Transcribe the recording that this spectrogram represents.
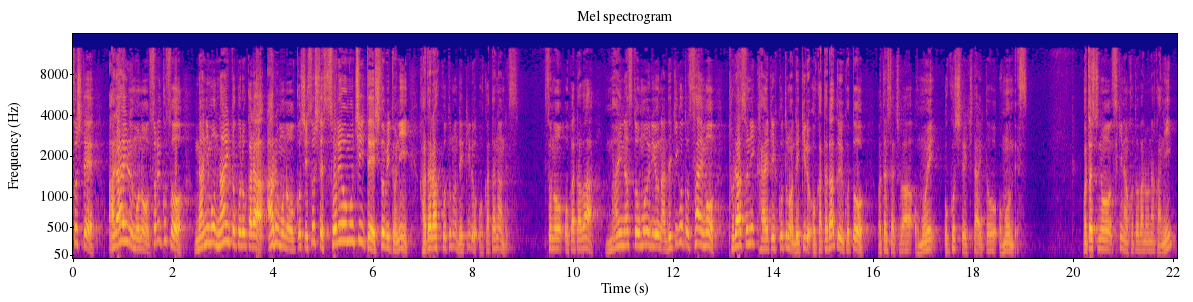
そしてあらゆるものをそれこそ何もないところからあるものを起こしそしてそれを用いて人々に働くことのできるお方なんです。そのお方はマイナスと思えるような出来事さえもプラスに変えていくことのできるお方だということを私たちは思い起こしていきたいと思うんです。私の好きな言葉の中に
